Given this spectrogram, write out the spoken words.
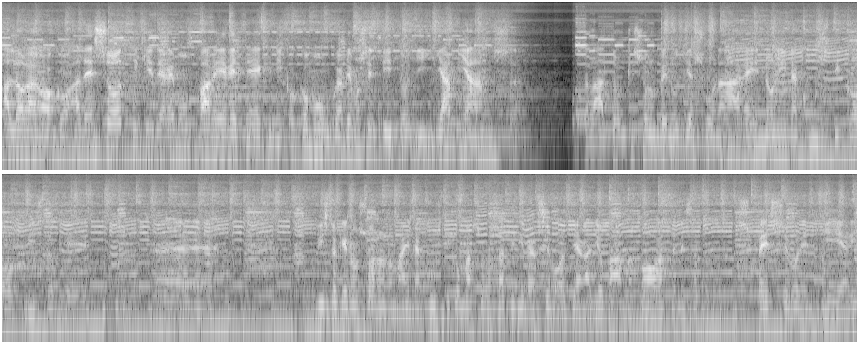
Allora Rocco, adesso ti chiederemo un parere tecnico. Comunque abbiamo sentito gli Yam Yams, tra l'altro che sono venuti a suonare non in acustico, visto che, eh, visto che non suonano mai in acustico, ma sono stati diverse volte a Radio Bam. Morten è stato spesso e volentieri,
